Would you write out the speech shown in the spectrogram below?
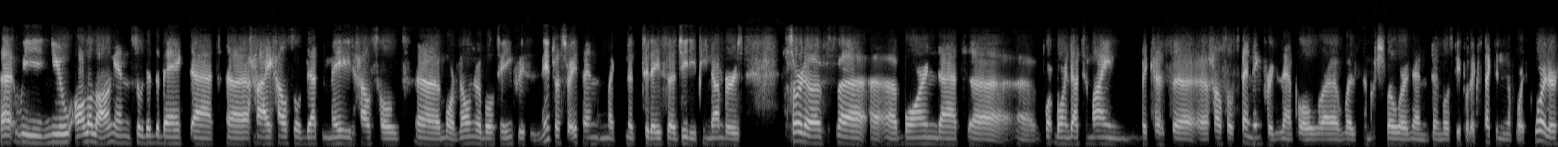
Uh, we knew all along, and so did the bank, that uh, high household debt made households uh, more vulnerable to increases in interest rates. And like today's uh, GDP numbers sort of uh, uh, uh, born that born that to mind because household spending, for example, was much lower than than most people expected in the fourth quarter.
